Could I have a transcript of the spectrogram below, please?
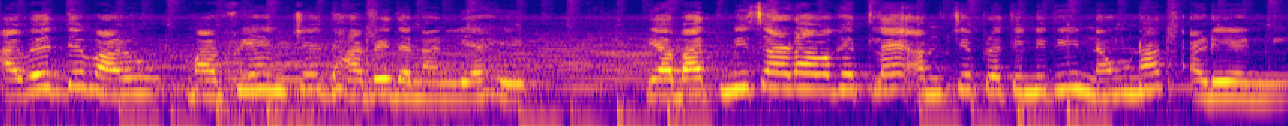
अवैध वाळू माफियांचे धाबे दणाणले आहेत. या बातमीचा आढावा घेतलाय आमचे प्रतिनिधी नवनाथ आडे यांनी.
